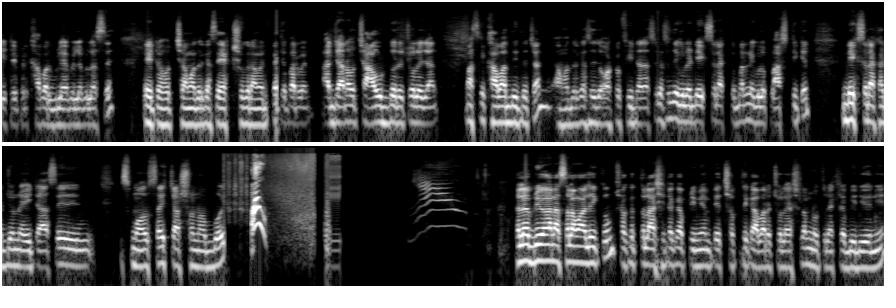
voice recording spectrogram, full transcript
এই টাইপের খাবারগুলো অ্যাভেলেবেল আছে। এটা হচ্ছে আমাদের কাছে একশো গ্রামের পেতে পারবেন। আর যারা হচ্ছে আউটডোরে চলে যান মাছকে খাবার দিতে চান, আমাদের কাছে যে অটো ফিডার আছে, কাছে যেগুলো ডেস্কে রাখতে পারেন, এগুলো প্লাস্টিকের ডেস্কে রাখার জন্য এইটা আছে স্মল সাইজ চারশো নব্বই। হ্যালো ব্রিওয়ান আসসালামু আলাইকুম। শকেরতলা আশি টাকা প্রিমিয়াম পেজ সব থেকে আবার চলে আসলাম নতুন একটা ভিডিও নিয়ে।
